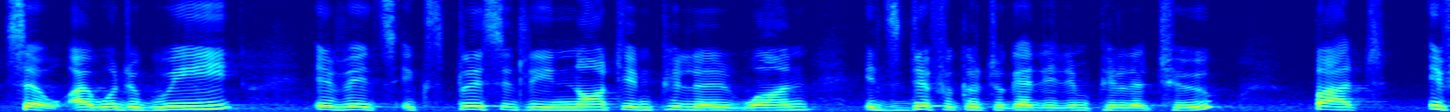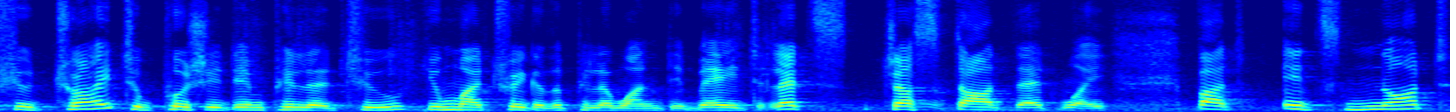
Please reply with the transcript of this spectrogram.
So I would agree if it's explicitly not in Pillar 1, it's difficult to get it in Pillar 2. But if you try to push it in Pillar 2, you might trigger the Pillar 1 debate. Let's just start that way. But it's not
